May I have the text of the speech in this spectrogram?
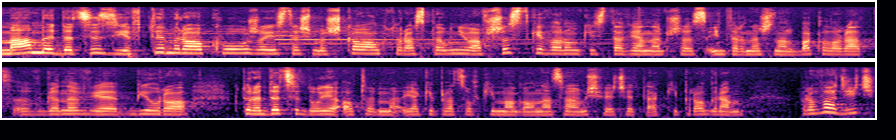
Mamy decyzję w tym roku, że jesteśmy szkołą, która spełniła wszystkie warunki stawiane przez International Baccalaureate w Genewie, biuro, które decyduje o tym, jakie placówki mogą na całym świecie taki program prowadzić,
